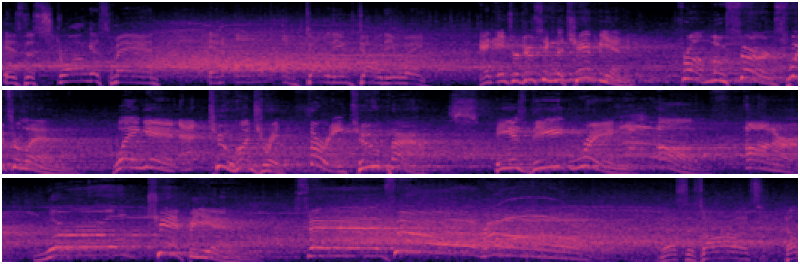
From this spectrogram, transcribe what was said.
is the strongest man in all of WWE. And introducing the champion from Lucerne, Switzerland, weighing in at 232 pounds. He is the Ring of Honor World Champion, Cesaro! Yes, Cesaro has held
